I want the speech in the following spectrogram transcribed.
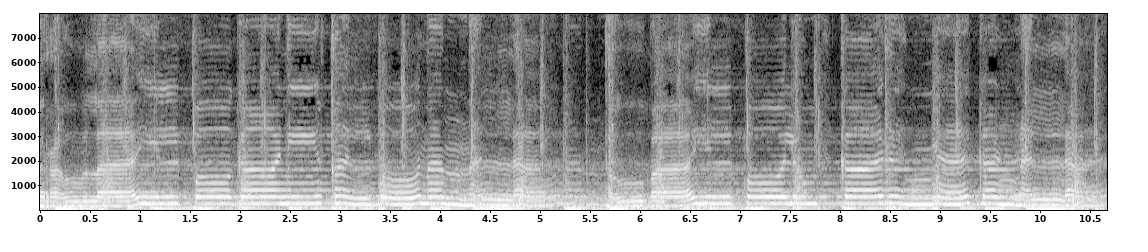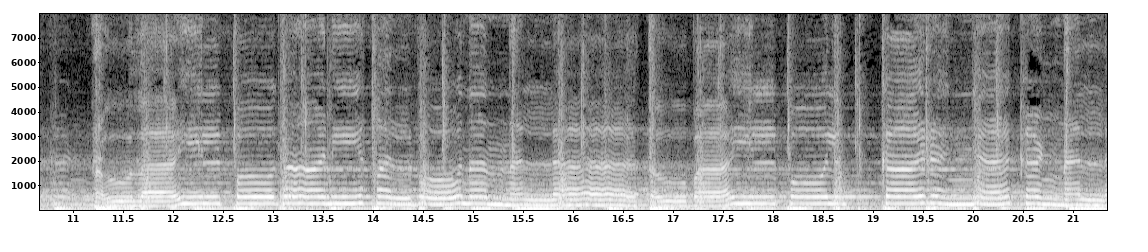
റൗലയിൽ പോകാനി കൽബോ നന്നല്ല. തൗബയിൽ പോലും കരഞ്ഞ കണ്ണല്ല. റൗലയിൽ പോകാനി കൽബോ നന്നല്ല. തൗബായിൽ പോലും കരഞ്ഞ കണ്ണല്ല.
